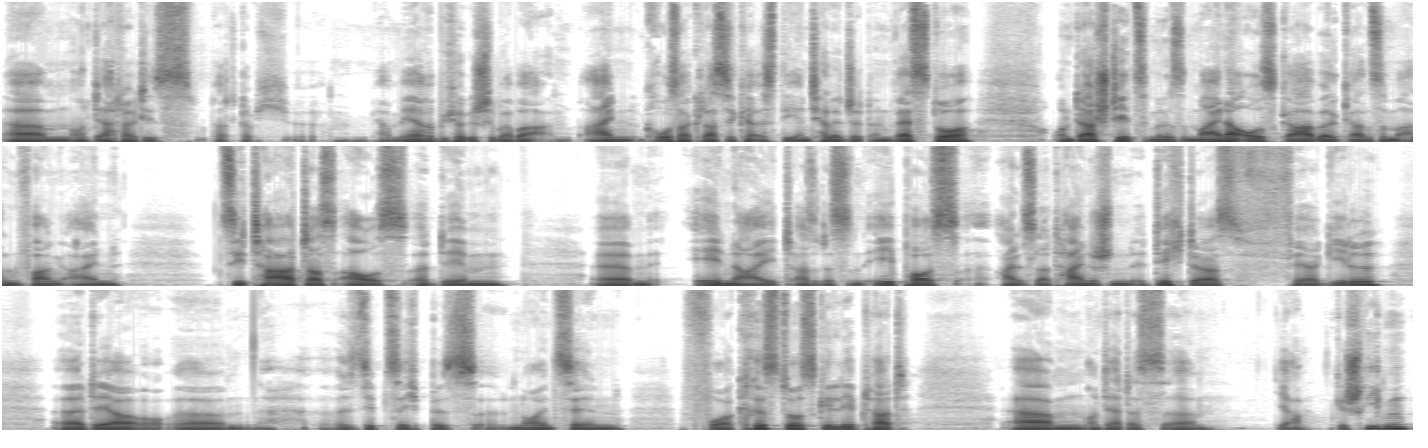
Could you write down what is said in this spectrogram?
Ähm, und der hat halt dieses, hat, glaube ich, äh, ja, mehrere Bücher geschrieben, aber ein großer Klassiker ist The Intelligent Investor. Und da steht zumindest in meiner Ausgabe ganz am Anfang ein Zitat, das aus äh, dem ähm, Aeneid, also das ist ein Epos eines lateinischen Dichters, Vergil, äh, der äh, 70 bis 19 vor Christus gelebt hat. Ähm, und der hat das äh, ja, geschrieben.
